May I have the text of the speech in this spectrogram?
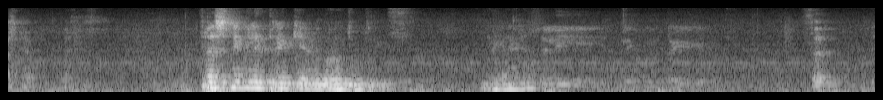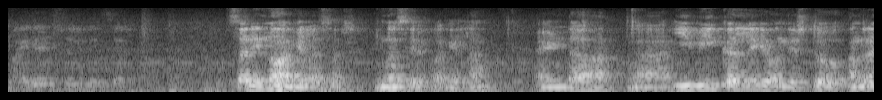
ಅಷ್ಟೇ. ಪ್ರಶ್ನೆಗಳಿದ್ರೆ ಕೇಳಬಹುದು ಪ್ಲೀಸ್ ಸರ್, ಇನ್ನೂ ಆಗಿಲ್ಲ ಸರ್. ಇನ್ನೂ ಸೇಫ್ ಆಗಿಲ್ಲ. ಆ್ಯಂಡ್ ಈ ವೀಕಲ್ಲಿ ಒಂದಿಷ್ಟು, ಅಂದರೆ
